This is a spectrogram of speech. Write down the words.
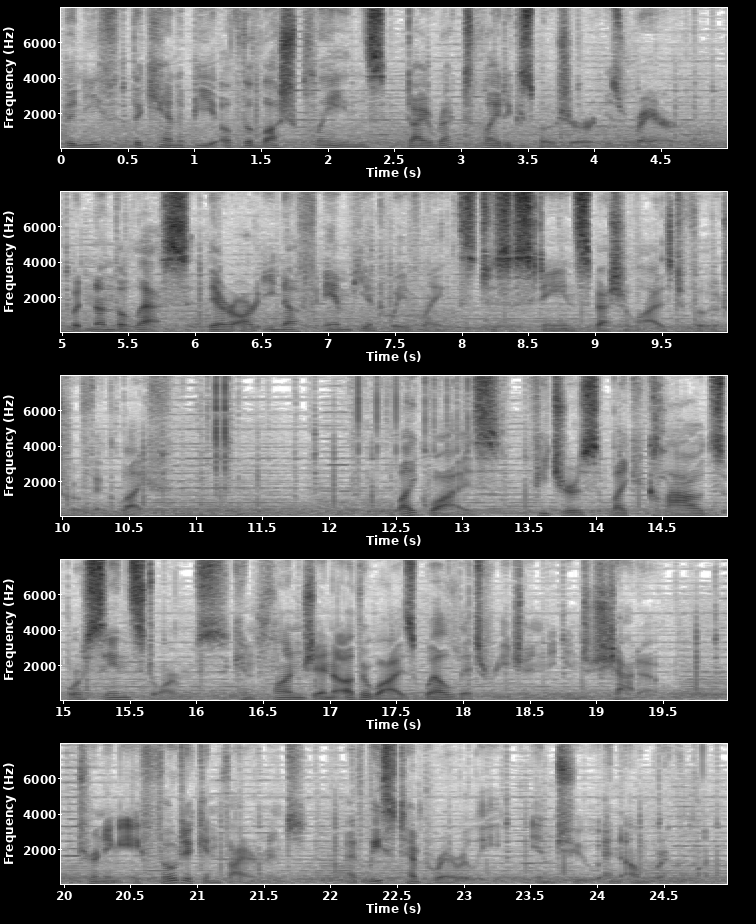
Beneath the canopy of the lush plains, direct light exposure is rare, but nonetheless, there are enough ambient wavelengths to sustain specialized phototrophic life. Likewise, features like clouds or sandstorms can plunge an otherwise well lit region into shadow, turning a photic environment, at least temporarily, into an umbric one.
